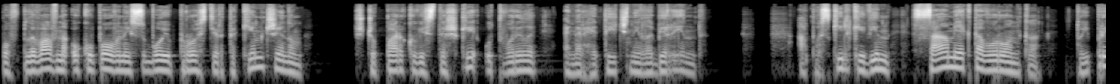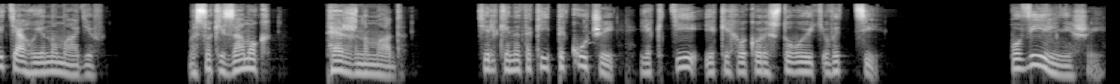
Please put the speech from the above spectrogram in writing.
повпливав на окупований собою простір таким чином, що паркові стежки утворили енергетичний лабіринт. А оскільки він сам, як та воронка, то й притягує номадів. Високий замок теж номад, тільки не такий текучий, як ті, яких використовують витці. Повільніший.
